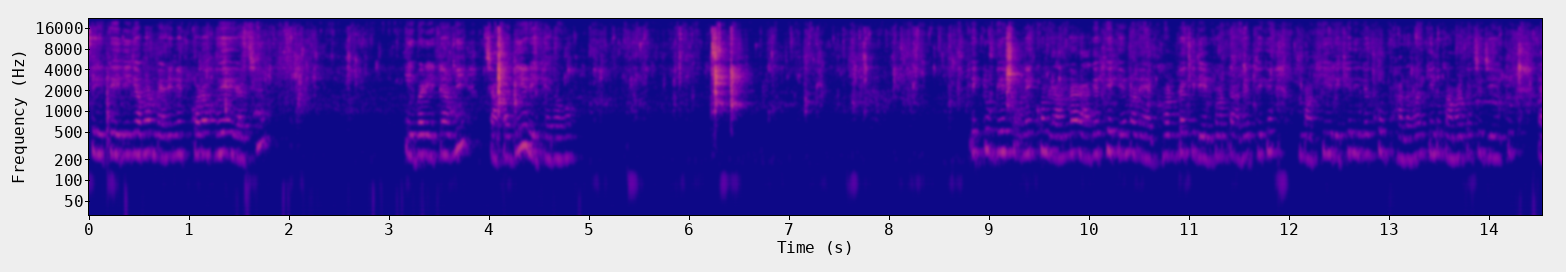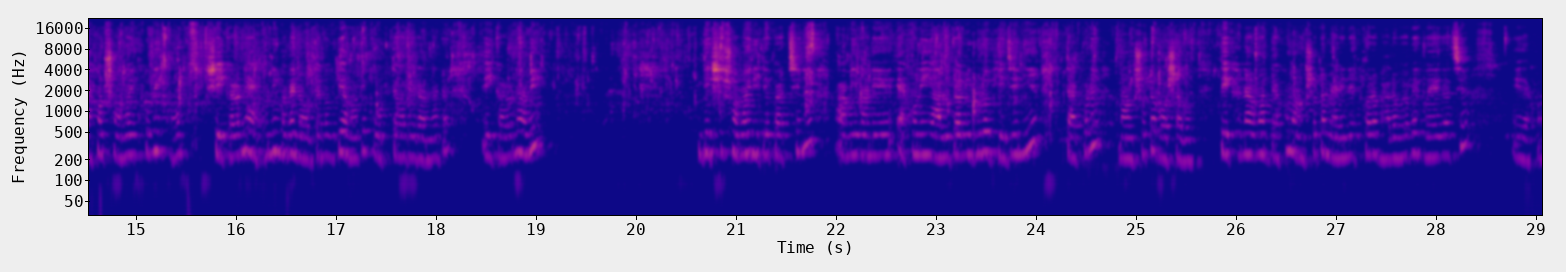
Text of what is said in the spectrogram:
তো এটা এদিকে আমার ম্যারিনেট করা হয়ে গেছে। এবার এটা আমি চাপা দিয়ে রেখে দেবো। একটু বেশ অনেকক্ষণ রান্নার আগে থেকে মানে এক ঘণ্টা কি দেড় ঘণ্টা আগে থেকে মাখিয়ে রেখে দিলে খুব ভালো হয়। কিন্তু আমার কাছে যেহেতু এখন সময় খুবই কম, সেই কারণে এখনই মানে নটা নব্দি আমাকে করতে হবে রান্নাটা। এই কারণে আমি বেশি সময় দিতে পারছি না। আমি মানে এখন এই আলু টালুগুলো ভেজে নিয়ে তারপরে মাংসটা বসাবো। তো এখানে আমার দেখো মাংসটা ম্যারিনেট করা ভালোভাবে হয়ে গেছে। এই দেখো,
